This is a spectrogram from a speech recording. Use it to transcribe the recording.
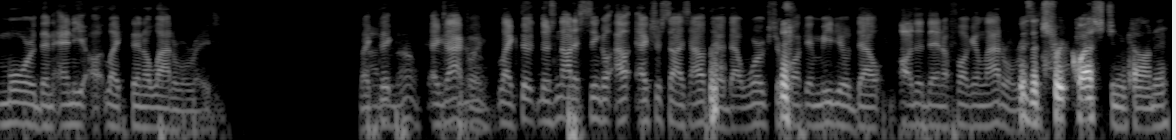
more than any uh, like than a lateral raise? Like I think don't know. exactly. know. Like there, there's not a single out exercise out there that works your fucking medial delt other than a fucking lateral. It's a trick question, Connor.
